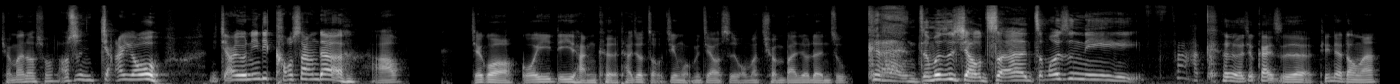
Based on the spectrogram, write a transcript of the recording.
全班都说：“老师你加油，你加油，你得考上的。”好，结果国一第一堂课他就走进我们教室，我们全班就愣住，看怎么是小陈？怎么是你？fuck 就开始了，听得懂吗？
